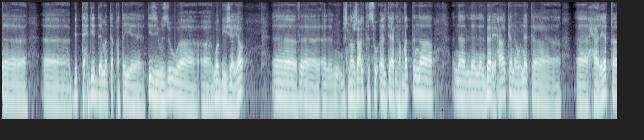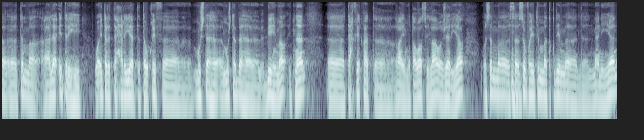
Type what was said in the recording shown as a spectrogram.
آه، آه، بالتحديد منطقتي تيزي وزو آه، وبجايه باش نرجع لك السؤال تاعك فقط إن البارحة كان هناك حريق تم على اثره واثر التحريات توقيف مشتبه بهما. اثنان تحقيقات رأي متواصلة وجارية وسوف يتم تقديم المعنيان.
